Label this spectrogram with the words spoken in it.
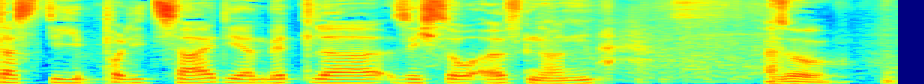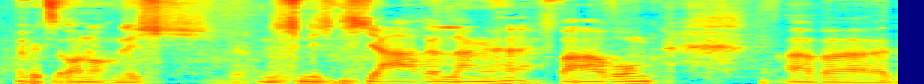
dass die Polizei, die Ermittler sich so öffnen? Also ich habe jetzt auch noch nicht, nicht, nicht, nicht jahrelange Erfahrung, aber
